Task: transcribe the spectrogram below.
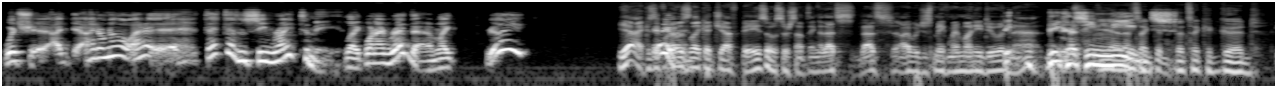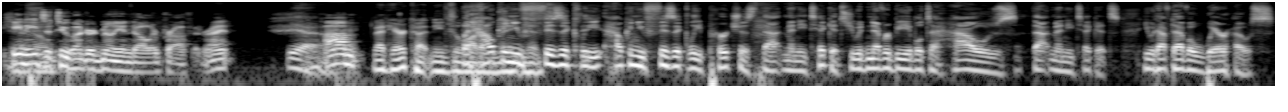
which uh, I, I don't know. I, that doesn't seem right to me. Like when I read that, I'm like, really? Yeah, because if I was like a Jeff Bezos or something, that's that's I would just make my money doing that. Because he Yeah, needs that's like a, that's like a good. he needs know, a two hundred million dollar profit, right? Yeah. Um, that haircut needs a but lot how of can you physically how can you physically purchase that many tickets? You would never be able to house that many tickets. You would have to have a warehouse.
